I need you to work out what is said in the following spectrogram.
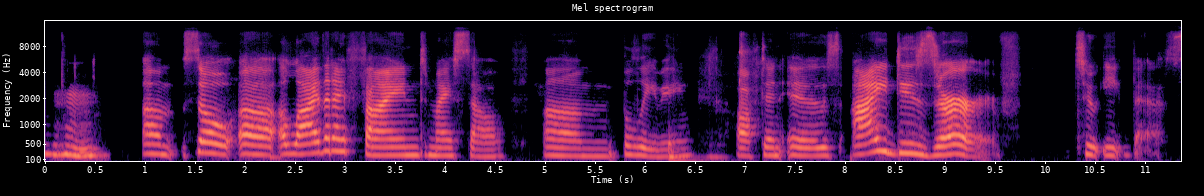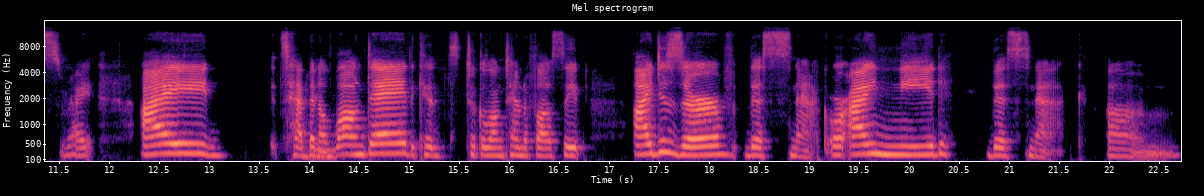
Mhm. Um, so uh, a lie that I find myself um, believing often is I deserve to eat this, right? I it's had been a Mm. long day. The kids took a long time to fall asleep. I deserve this snack or I need this snack. Um,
